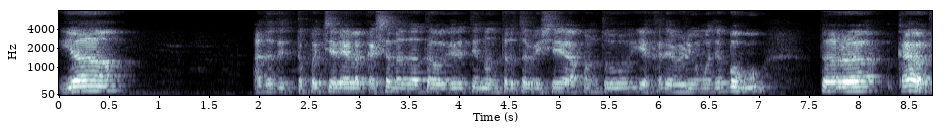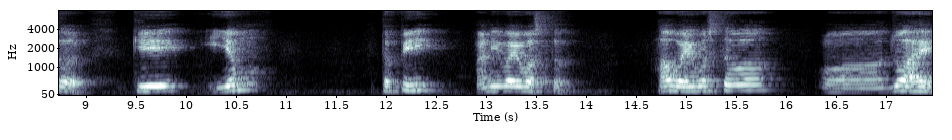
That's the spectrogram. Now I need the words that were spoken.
या आता ते तपश्चर्याला कशाला जाता वगैरे ते नंतरचा विषय आपण तो एखाद्या व्हिडिओमध्ये बघू. तर काय होतं की यम तपी आणि वैवस्त हा वैवस्त अं, जो आहे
